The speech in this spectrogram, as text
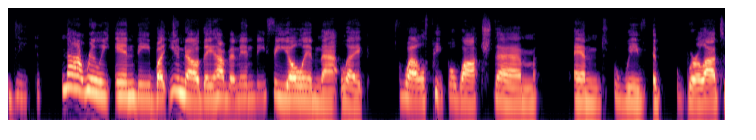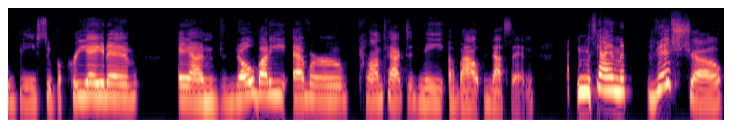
the not really indie but you know they have an indie feel in that like 12 people watch them and we've uh, we're allowed to be super creative and nobody ever contacted me about nothing. And then this show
